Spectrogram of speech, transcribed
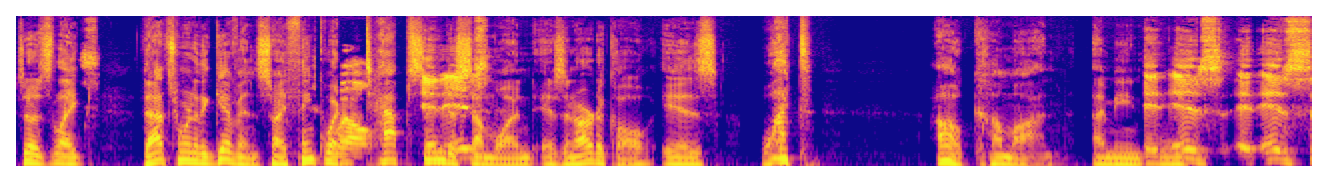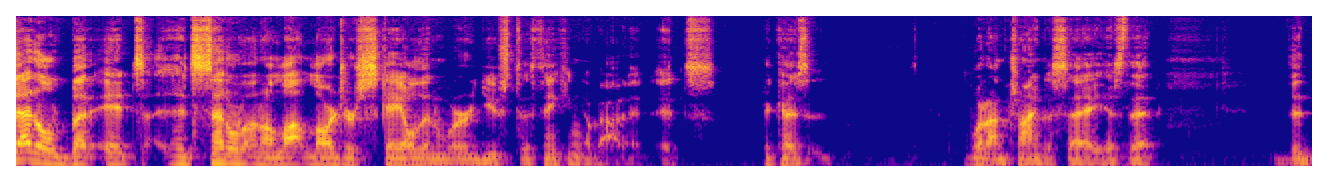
So it's like that's one of the givens. So I think what Well, taps into is- someone as an article is what? Oh, come on. I mean, It mm. is it is settled, but it's it's settled on a lot larger scale than we're used to thinking about it. It's because what I'm trying to say is that the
